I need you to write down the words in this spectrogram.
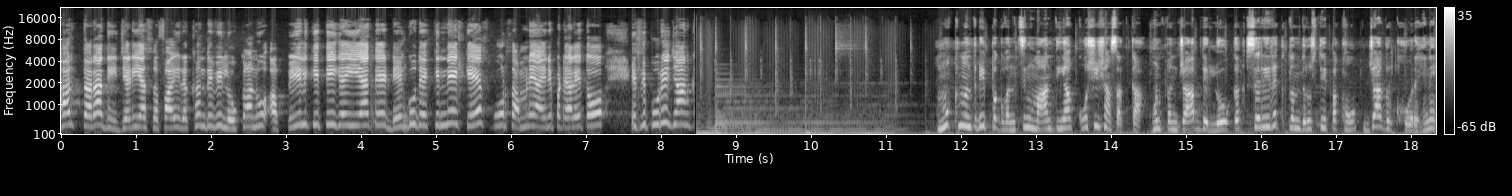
ਹਰ ਤਰ੍ਹਾਂ ਦੀ ਜਿਹੜੀ ਹੈ ਸਫ਼ਾਈ ਰੱਖਣ ਦੀ ਵੀ ਲੋਕਾਂ ਨੂੰ ਅਪੀਲ ਕੀਤੀ ਗਈ ਹੈ ਤੇ ਡੇਂਗੂ ਦੇ ਕਿੰਨੇ ਕੇਸ ਹੋਰ ਸਾਹਮਣੇ ਆਏ ਨੇ ਪਟਿਆਲੇ ਤੋਂ। ਇਸ ਲਈ ਪੂਰੀ ਜਾਣਕਾਰੀ ਮੁੱਖ ਮੰਤਰੀ ਭਗਵੰਤ ਸਿੰਘ ਮਾਨ ਦੀਆਂ ਕੋਸ਼ਿਸ਼ਾਂ ਸਦਕਾ ਹੁਣ ਪੰਜਾਬ ਦੇ ਲੋਕ ਸਰੀਰਕ ਤੰਦਰੁਸਤੀ ਪੱਖੋਂ ਜਾਗਰੂਕ ਹੋ ਰਹੇ ਨੇ।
